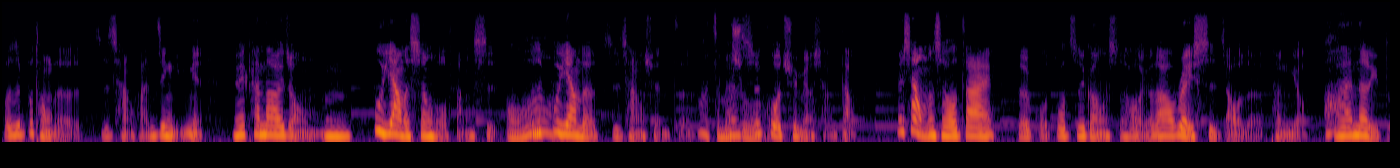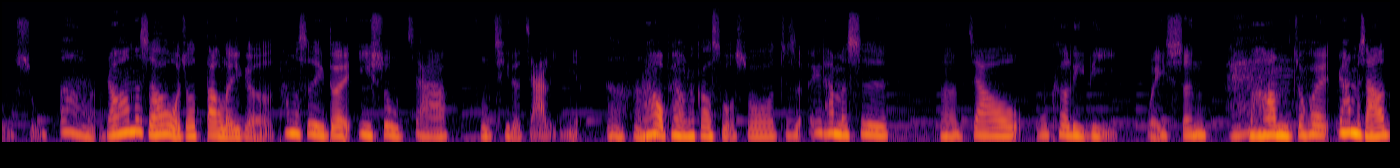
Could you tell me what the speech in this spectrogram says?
或是不同的职场环境里面，你会看到一种嗯不一样的生活方式，就是不一样的职场选择。哦，怎么说？是过去没有想到。因为像我们那时候在德国做志工的时候，有到瑞士找我的朋友，他在那里读书。嗯，然后那时候我就到了一个他们是一对艺术家夫妻的家里面。嗯，然后我朋友就告诉我说，就是哎，他们是嗯教乌克丽丽为生，然后他们就会，因为他们想要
